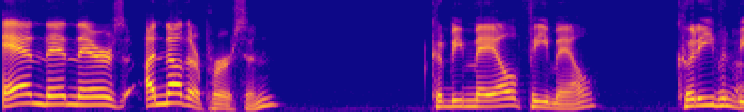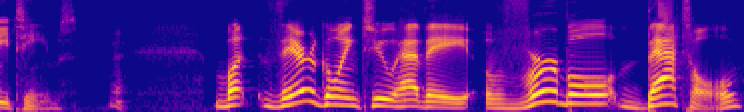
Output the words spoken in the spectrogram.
and then there's another person. Could be male, female, could even be teams. But they're going to have a verbal battle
